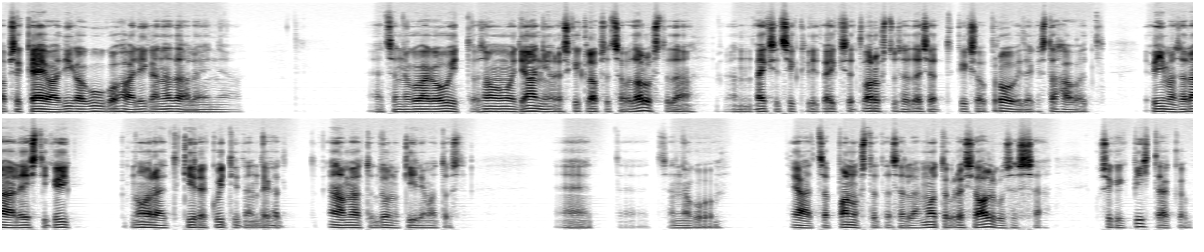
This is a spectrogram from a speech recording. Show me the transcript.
lapsed käivad iga kuu kohal, iga nädal, on ju. et see on nagu väga huvitav, samamoodi Jaani juures kõik lapsed saavad alustada, meil on väiksed tsiklid, väiksed varustused, asjad, kõik saavad proovida, kes tahavad. ja viimasel ajal Eesti kõik noored kiired kutid on tegelikult, enamjaolt on tulnud Kiilimotost. et, et see on nagu hea, et saab panustada selle motokrossi algusesse, kus see kõik pihta hakkab.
